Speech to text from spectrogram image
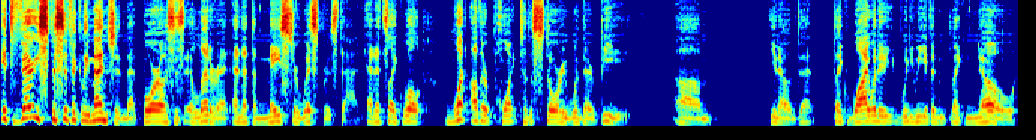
it's very specifically mentioned that Borros is illiterate and that the Maester whispers that. And it's like, well, what other point to the story would there be? Um, you know, that like why would it would we even like know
